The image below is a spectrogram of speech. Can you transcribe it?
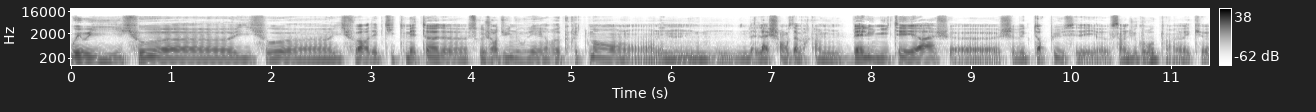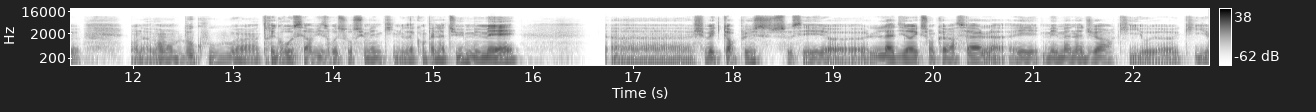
oui, il faut, euh, il faut, euh, il faut avoir des petites méthodes, euh, parce qu'aujourd'hui, nous, les recrutements, on a une- la chance d'avoir quand même une belle unité RH euh, chez Vector Plus et au sein du groupe, hein, avec, euh, on a vraiment beaucoup, un très gros service ressources humaines qui nous accompagne là-dessus, mais euh, chez Vector Plus, c'est euh, la direction commerciale et mes managers qui, euh, qui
